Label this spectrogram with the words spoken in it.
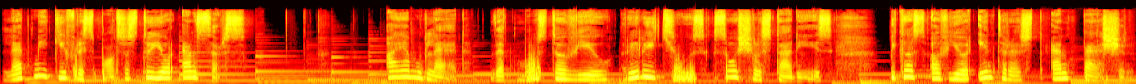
let me give responses to your answers. I am glad that most of you really choose social studies because of your interest and passion.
